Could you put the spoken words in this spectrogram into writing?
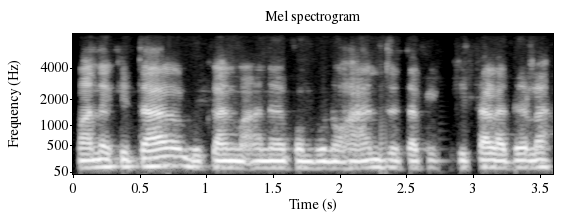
Makna kital bukan makna pembunuhan tetapi kital adalah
